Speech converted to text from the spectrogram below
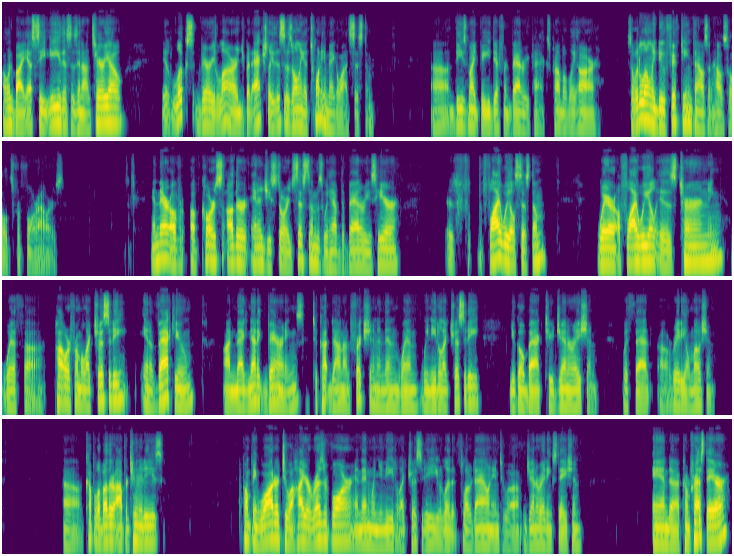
owned by SCE. This is in Ontario. It looks very large, but actually, this is only a 20 megawatt system. Uh, these might be different battery packs, probably are. So it'll only do 15,000 households for four hours. And there are, of course, other energy storage systems. We have the batteries here. There's the flywheel system, where a flywheel is turning with uh, power from electricity in a vacuum on magnetic bearings to cut down on friction. And then when we need electricity, you go back to generation with that uh, radial motion. Uh, a couple of other opportunities pumping water to a higher reservoir. And then when you need electricity, you let it flow down into a generating station and uh, compressed air.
